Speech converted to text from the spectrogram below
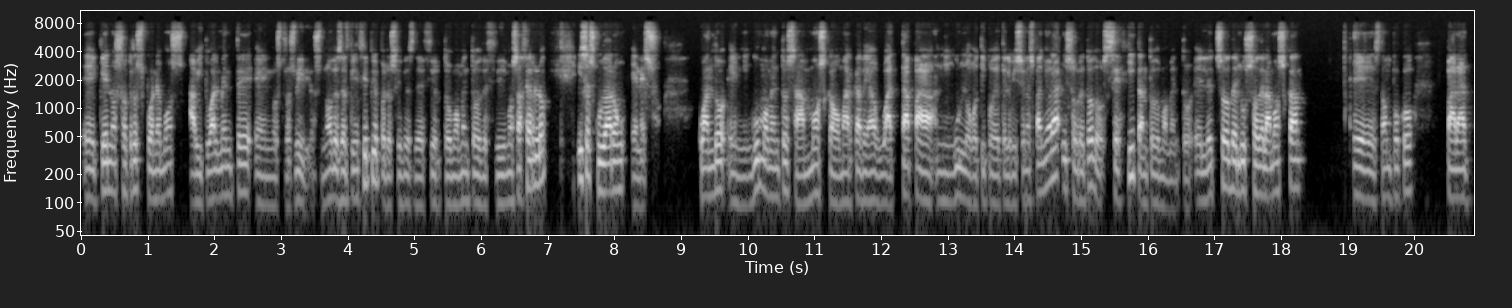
eh, que nosotros ponemos habitualmente en nuestros vídeos. No desde el principio, pero sí desde cierto momento decidimos hacerlo y se escudaron en eso cuando en ningún momento esa mosca o marca de agua tapa ningún logotipo de televisión española y sobre todo se cita en todo momento. El hecho del uso de la mosca eh, está un poco para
